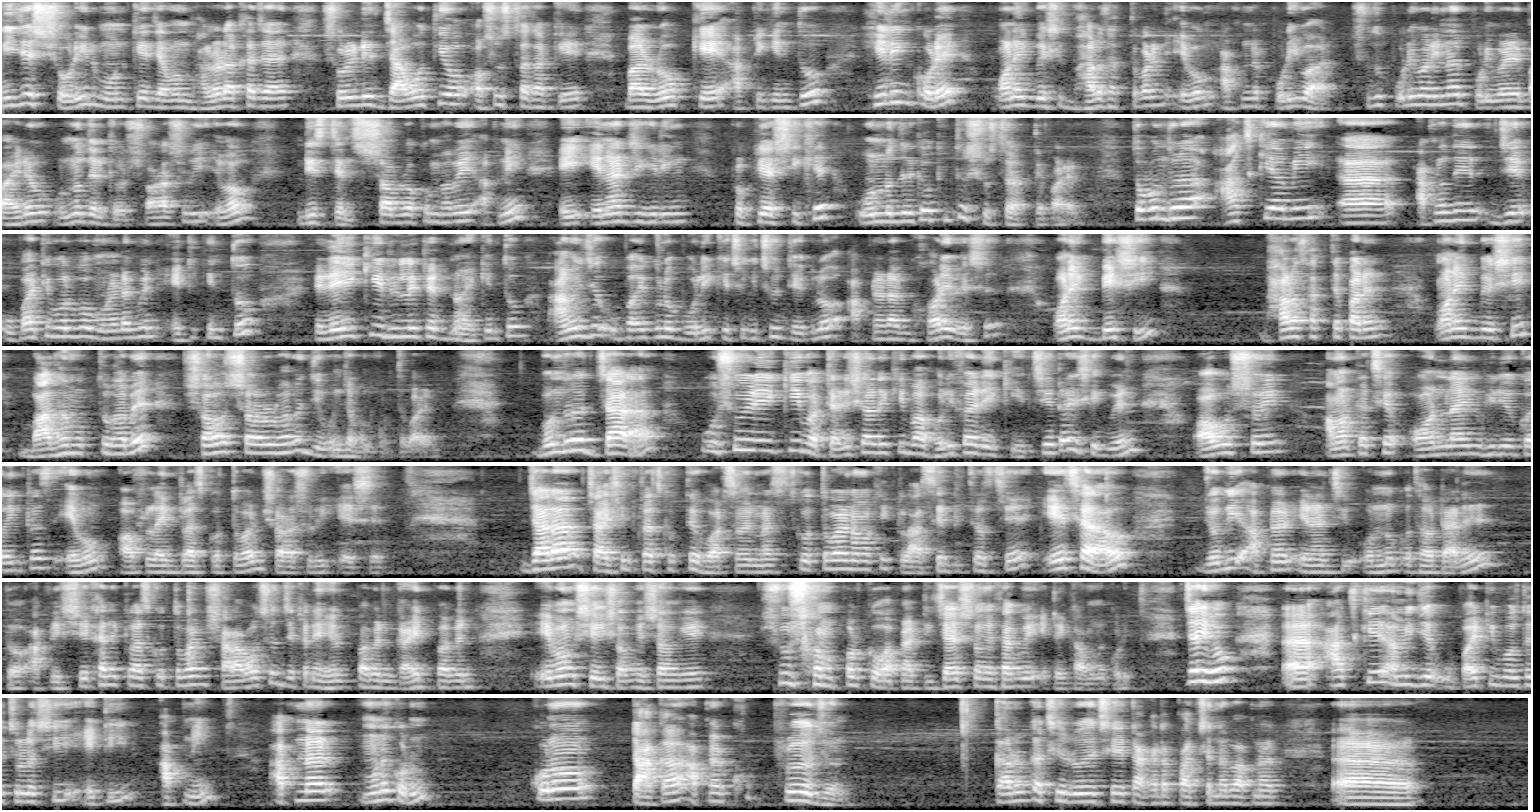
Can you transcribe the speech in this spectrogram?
নিজের শরীর, মনকে যেমন ভালো রাখা যায়, শরীরের যাবতীয় অসুস্থতাকে বা রোগকে আপনি কিন্তু হিলিং করে অনেক বেশি ভালো থাকতে পারেন এবং আপনার পরিবার, শুধু পরিবারই নয়, পরিবারের বাইরেও অন্যদেরকেও সরাসরি এবং ডিস্টেন্স সব রকমভাবেই আপনি এই এনার্জি হিলিং প্রক্রিয়া শিখে অন্যদেরকেও কিন্তু সুস্থ রাখতে পারেন। তো বন্ধুরা, আজকে আমি আপনাদের যে উপায়টি বলব মনে রাখবেন, এটি কিন্তু রেইকি রিলেটেড নয়। কিন্তু আমি যে উপায়গুলো বলি কিছু কিছু, যেগুলো আপনারা ঘরে বসে অনেক বেশি ভালো থাকতে পারেন অনেক বেশি বাধামুক্তভাবে, সহজ সরলভাবে জীবনযাপন করতে পারেন। বন্ধুরা, যারা উসুই রেকি বা ট্র্যাডিশনাল রেকি বা হোলিফাই রেকি যেটাই শিখবেন, অবশ্যই আমার কাছে অনলাইন ভিডিও কলিং ক্লাস এবং অফলাইন ক্লাস করতে পারেন সরাসরি এসে। যারা চাইছেন ক্লাস করতে, হোয়াটসঅ্যাপে মেসেজ করতে পারেন আমাকে ক্লাসের ডিটেলস চেয়ে। এছাড়াও, যদি আপনার এনার্জি অন্য কোথাও টানে, তো আপনি সেখানে ক্লাস করতে পারেন। সারা বছর যেখানে হেল্প পাবেন, গাইড পাবেন এবং সেই সঙ্গে সঙ্গে সুসম্পর্ক আপনার টিচারের সঙ্গে থাকবে, এটাই কামনা করি। যাই হোক আজকে আমি যে উপায়টি বলতে চলেছি, এটি আপনি আপনার, মনে করুন, কোনো টাকা আপনার খুব প্রয়োজন। কারোর কাছে রয়েছে, টাকাটা পাচ্ছেন না বা আপনার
